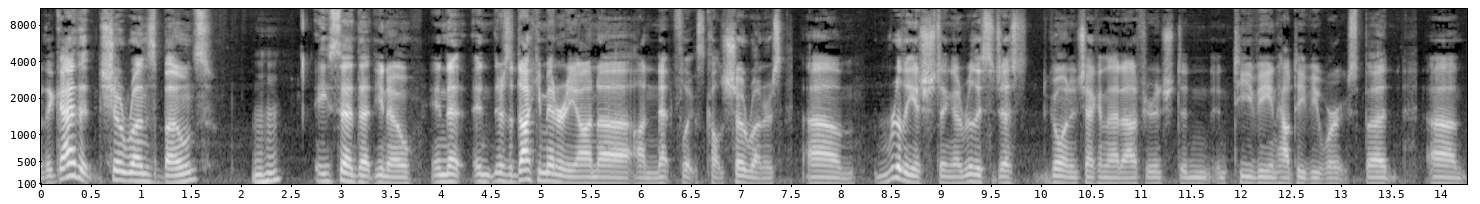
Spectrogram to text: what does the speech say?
the guy that show runs Bones, Mhm. He said that you know, in that and there's a documentary on uh, on Netflix called Showrunners. Um, really interesting. I really suggest going and checking that out if you're interested in, in TV and how TV works. But um,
